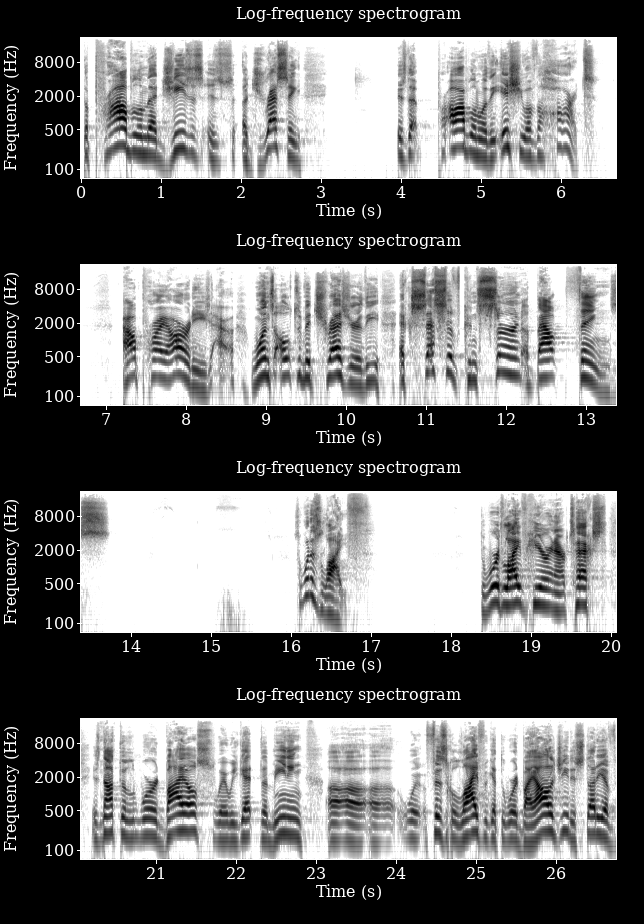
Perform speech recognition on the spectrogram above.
The problem that Jesus is addressing is that problem or the issue of the heart. Our priorities, our, one's ultimate treasure, the excessive concern about things. So, what is life? The word life here in our text is not the word bios, where we get the meaning uh, uh, uh, physical life. We get the word biology, the study of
